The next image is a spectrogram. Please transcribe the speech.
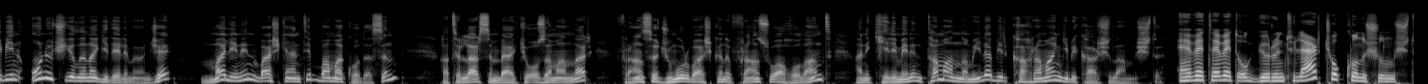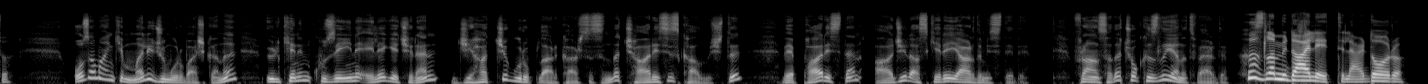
2013 yılına gidelim önce. Mali'nin başkenti Bamako'dasın. Hatırlarsın belki o zamanlar Fransa Cumhurbaşkanı François Hollande hani kelimenin tam anlamıyla bir kahraman gibi karşılanmıştı. Evet evet o görüntüler çok konuşulmuştu. O zamanki Mali Cumhurbaşkanı ülkenin kuzeyini ele geçiren cihatçı gruplar karşısında çaresiz kalmıştı ve Paris'ten acil askeri yardım istedi. Fransa da çok hızlı yanıt verdi. Hızla müdahale ettiler doğru.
